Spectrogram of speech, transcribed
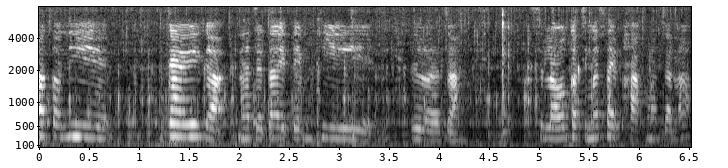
จ้าตอนนี้ไก่ก็น่าจะได้เต็มที่เออจ้ะเสร็จแล้วก็จะมาใส่ผักมาจ้ะเนาะ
